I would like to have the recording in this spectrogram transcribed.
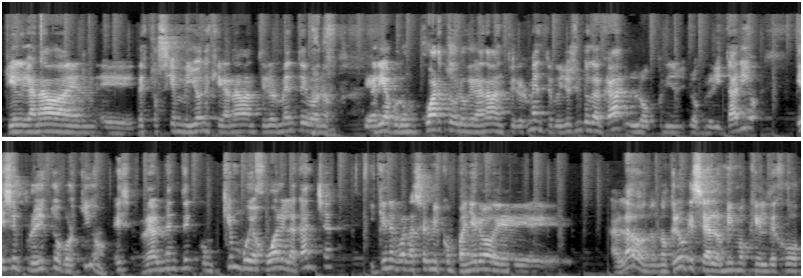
que él ganaba en, eh, de estos 100 millones que ganaba anteriormente, bueno, llegaría por un cuarto de lo que ganaba anteriormente, pero yo siento que acá lo, lo prioritario es el proyecto deportivo, es realmente con quién voy a jugar en la cancha y quiénes van a ser mis compañeros eh, al lado. No, no, creo que sean los mismos que él dejó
